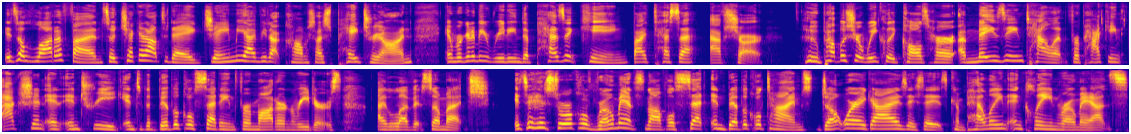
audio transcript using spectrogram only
It's a lot of fun. So check it out today, jamieivey.com slash Patreon. And we're going to be reading The Peasant King by Tessa Afshar who Publisher Weekly calls her amazing talent for packing action and intrigue into the biblical setting for modern readers. I love it so much. It's a historical romance novel set in biblical times. Don't worry, guys. They say it's compelling and clean romance.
